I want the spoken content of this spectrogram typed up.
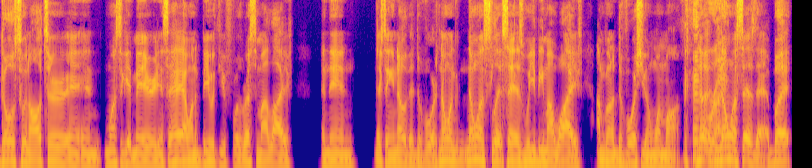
goes to an altar and, and wants to get married and say, "Hey, I want to be with you for the rest of my life," and then next thing you know, they're divorced. No one, no one says, "Will you be my wife?" I'm going to divorce you in one month. No, Right. no one says that. But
